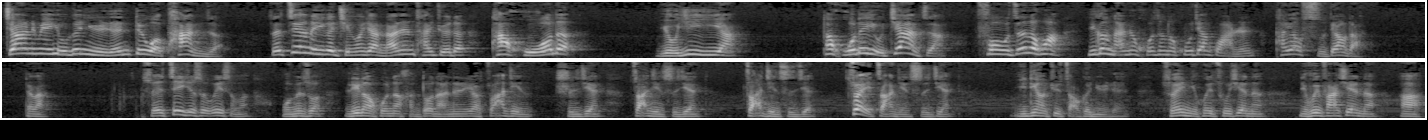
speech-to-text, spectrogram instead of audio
家里面有个女人对我盼着，在这样的一个情况下，男人才觉得他活的有意义啊，他活得有价值啊，否则的话。一个男人活成了孤家寡人，他要死掉的，对吧？所以这就是为什么我们说离了婚的很多男人要抓紧时间，抓紧时间，抓紧时间，再抓紧时间，一定要去找个女人。所以你会出现呢，你会发现呢，啊，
